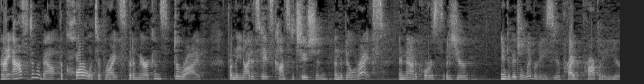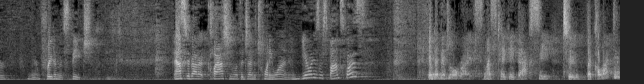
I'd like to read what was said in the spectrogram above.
And I asked him about the correlative rights that Americans derive from the United States Constitution and the Bill of Rights. And that, of course, is your individual liberties, your private property, your you know, freedom of speech. Asked about it clashing with Agenda 21. And you know what his response was? Individual rights must take a back seat to the collective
